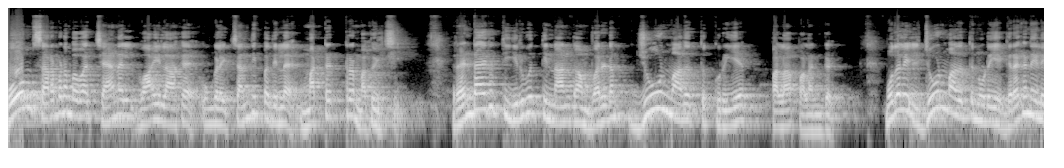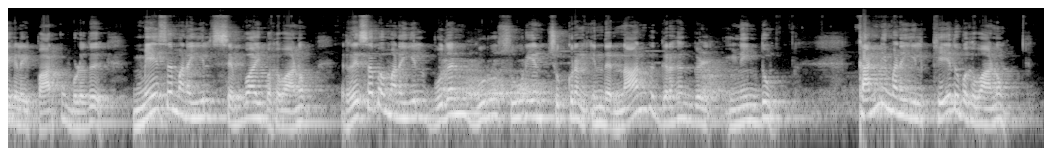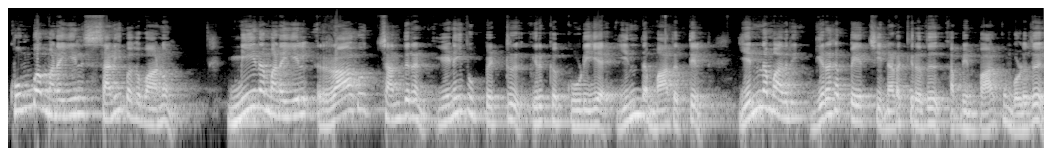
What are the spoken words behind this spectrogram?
ஓம் Saravanabhava channel வாயிலாக உங்களை சந்திப்பதில் மற்றற்ற மகிழ்ச்சி. ரெண்டாயிரத்தி இருபத்தி நான்காம் வருடம் ஜூன் மாதத்துக்குரிய பலாபலன்கள். முதலில் ஜூன் மாதத்தினுடைய கிரக நிலைகளை பார்க்கும் பொழுது மேசமனையில் செவ்வாய் பகவானும் ரிஷபமனையில் புதன் குரு சூரியன் சுக்ரன் இந்த நான்கு கிரகங்கள் இணைந்தும் கன்னிமனையில் கேது பகவானும் கும்பமனையில் சனி பகவானும் மீனமனையில் ராகு சந்திரன் இணைவு பெற்று இருக்கக்கூடிய இந்த மாதத்தில் என்ன மாதிரி கிரக பயிற்சி நடக்கிறது அப்படின்னு பார்க்கும் பொழுது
